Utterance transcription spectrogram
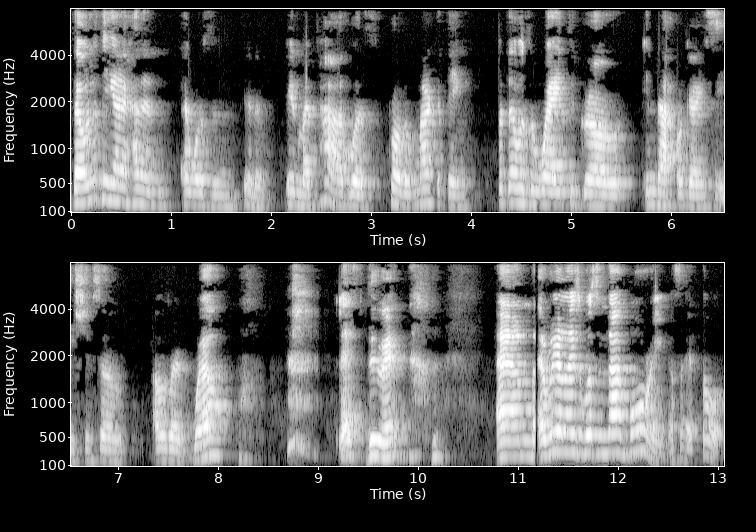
the only thing I hadn't, I wasn't, you know, in my path was product marketing, but there was a way to grow in that organization. So I was like, well, let's do it. And I realized it wasn't that boring as I thought.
